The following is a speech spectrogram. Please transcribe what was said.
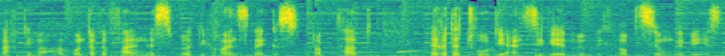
nachdem er heruntergefallen ist oder die Coinsnack gestoppt hat, wäre der Tod die einzige mögliche Option gewesen.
